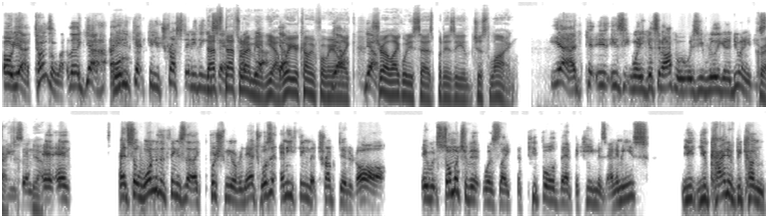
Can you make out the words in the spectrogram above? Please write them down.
Oh yeah, tons of like yeah. Well, you can can you trust anything? That's that's what I mean. Yeah, yeah, where you're coming from. You're yeah, like, yeah. sure, I like what he says, but is he just lying? Yeah, is he when he gets an offer? Was he really going to do any of these Correct. things? And, yeah. and and and so one of the things that like pushed me over the edge wasn't anything that Trump did at all. It was so much of it was like the people that became his enemies. You you kind of become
